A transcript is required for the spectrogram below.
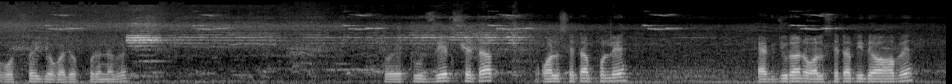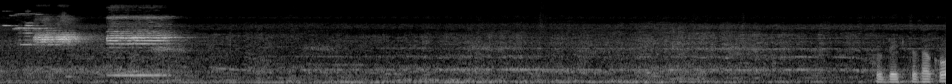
অবশ্যই যোগাযোগ করে নেবে। তো A to Z set all set হলে এক জোড়ার অল সেট দেওয়া হবে। তো দেখতে থাকো।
